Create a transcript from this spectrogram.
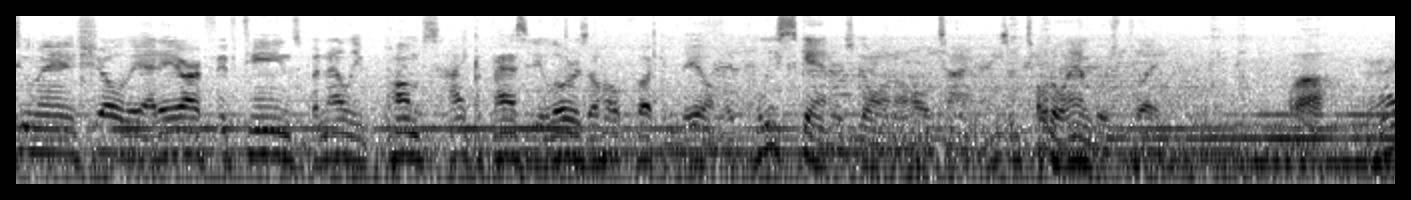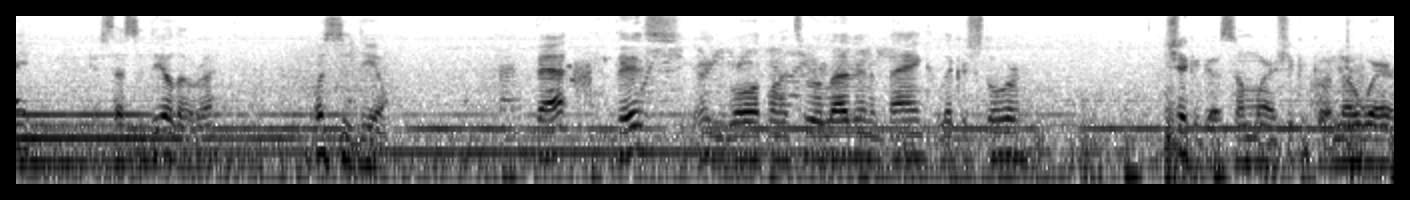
A two-man show. They had AR-15s, Benelli pumps, high-capacity loaders, the whole fucking deal. They had police scanners going the whole time. It was a total ambush play. Wow. All right? Guess that's the deal, though, right? What's the deal? That, this, you, know, you roll up on a 211, a bank, liquor store. Shit could go somewhere. Shit could go nowhere.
